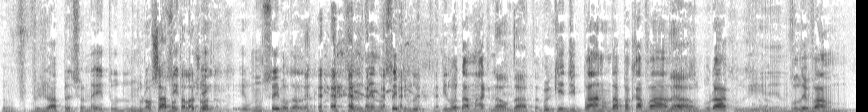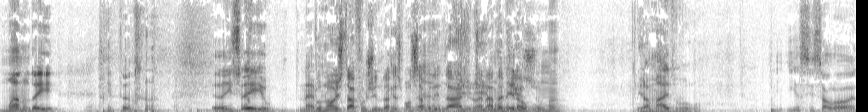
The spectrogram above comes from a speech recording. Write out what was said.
eu já pressionei tudo. Tu não sabe botar lajota? Tem, eu não sei botar. Infelizmente, não sei pilotar máquina. Não dá também. Porque de pá não dá para cavar né, os buracos. E vou levar um ano daí. Então, é isso aí. Né? Tu não está fugindo da responsabilidade, não, de, não é nada disso. De maneira alguma. Jamais vou. E assim, Saulo,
